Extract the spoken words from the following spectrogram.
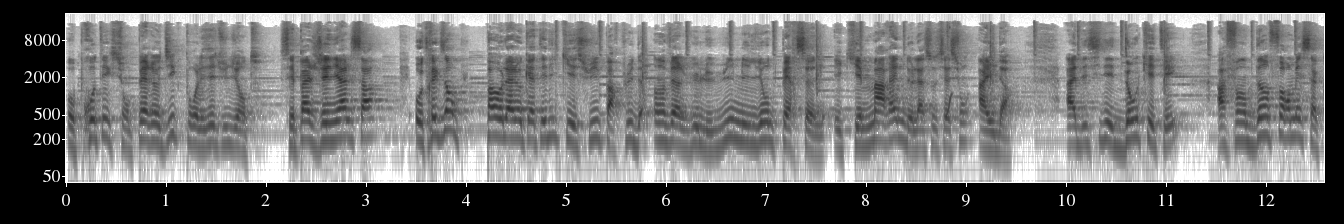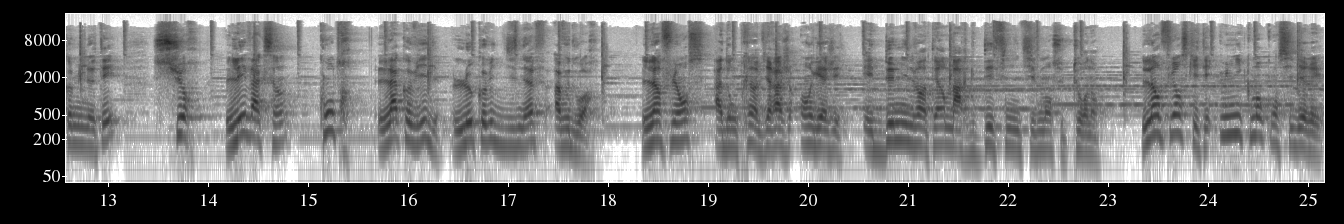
aux protections périodiques pour les étudiantes. C'est pas génial ça? Autre exemple, Paola Locatelli qui est suivie par plus de 1,8 million de personnes et qui est marraine de l'association AIDA a décidé d'enquêter afin d'informer sa communauté sur les vaccins contre la Covid, le Covid-19, à vous de voir. L'influence a donc pris un virage engagé et 2021 marque définitivement ce tournant. L'influence qui était uniquement considérée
